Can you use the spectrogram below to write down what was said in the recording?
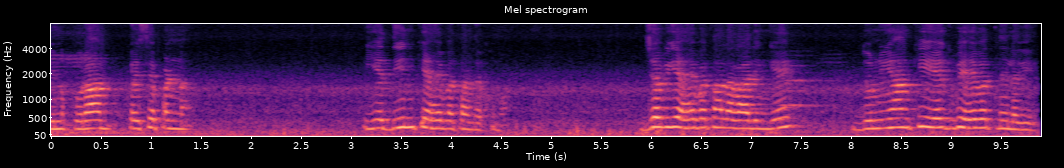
इन कुरान कैसे पढ़ना? ये दीन क्या है बता देखो। माँ जब ये हैबता लगा लेंगे, दुनिया की एक भी हैबत नहीं लगेगी।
